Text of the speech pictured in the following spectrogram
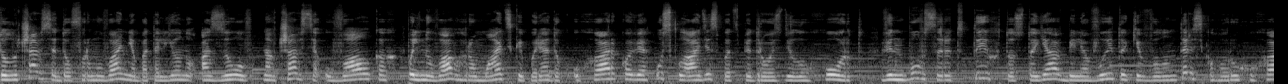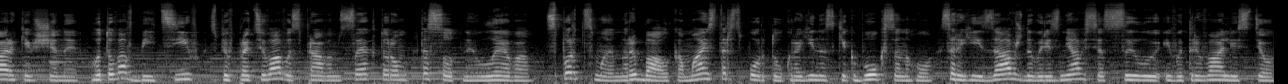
долучався до формування батальйону Азов, навчався у валках, пильнував громадський порядок у Харкові у складі спецпідрозділу Хорт. Він був серед тих, хто стояв біля витоків волонтерського руху Харківщини, готував бійців, співпрацював із правим сектором та сотнею лева. Спортсмен, рибалка, майстер спорту України з кікбоксингу. Сергій завжди вирізнявся силою і витривалістю.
